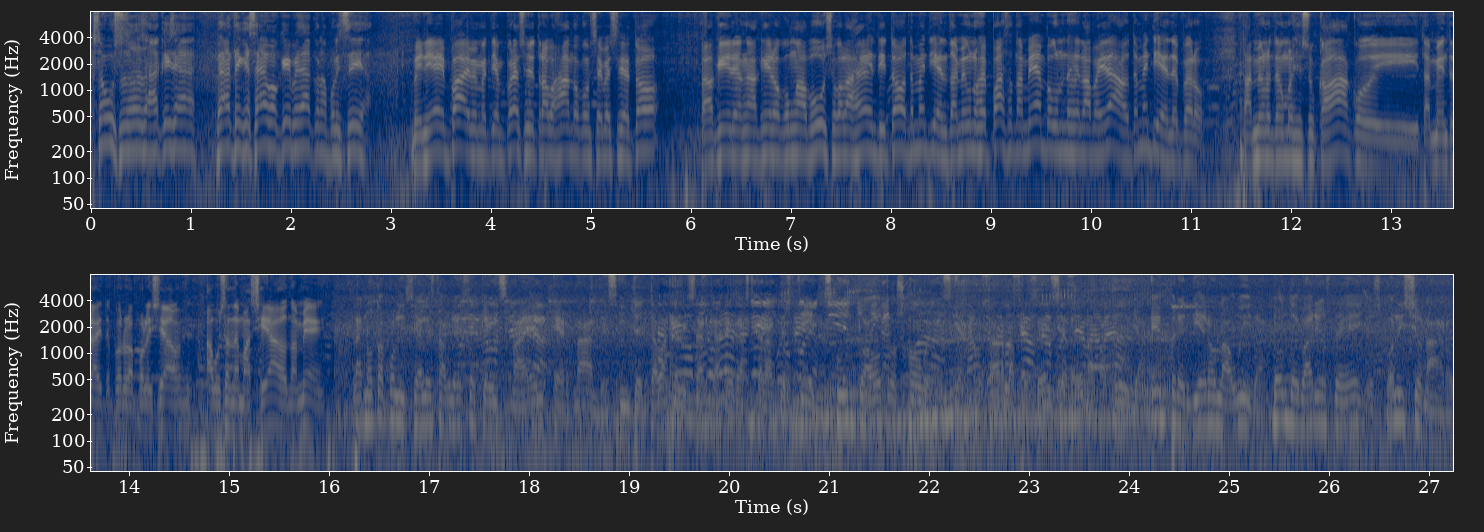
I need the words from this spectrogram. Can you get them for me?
Son usos, aquí ya, que salgo aquí, ¿verdad? Con la policía. Venía en paz y me metí en preso, yo trabajando con cerveza y de todo. Aquí, aquí con un abuso con la gente y todo, ¿usted me entiende? También uno se pasa también porque uno es la verdad, ¿usted me entiende? Pero también uno tiene que su caco y también trae, pero la policía abusan demasiado también. La nota policial establece que Ismael Hernández intentaba realizar carreras clandestinas junto a otros jóvenes y al notar la presencia de una patrulla emprendieron la huida, donde varios de ellos colisionaron.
